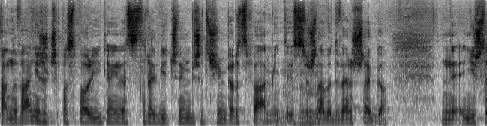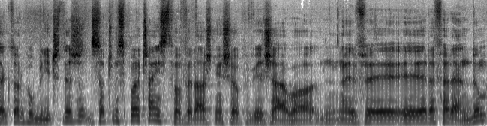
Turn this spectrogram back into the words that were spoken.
Panowanie Rzeczypospolitej nad strategicznymi przedsiębiorstwami, to jest coś nawet węższego n- niż sektor publiczny, za czym społeczeństwo wyraźnie się opowiedziało m, w e, referendum.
